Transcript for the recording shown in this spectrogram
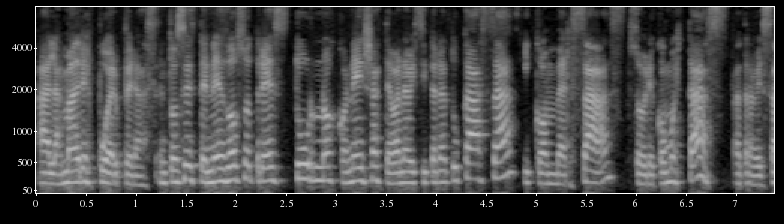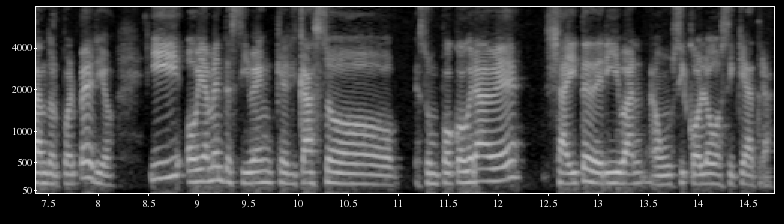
a las madres puérperas. Entonces tenés dos o tres turnos con ellas, te van a visitar a tu casa y conversás sobre cómo estás atravesando el puerperio. Y obviamente si ven que el caso es un poco grave, ya ahí te derivan a un psicólogo o psiquiatra.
